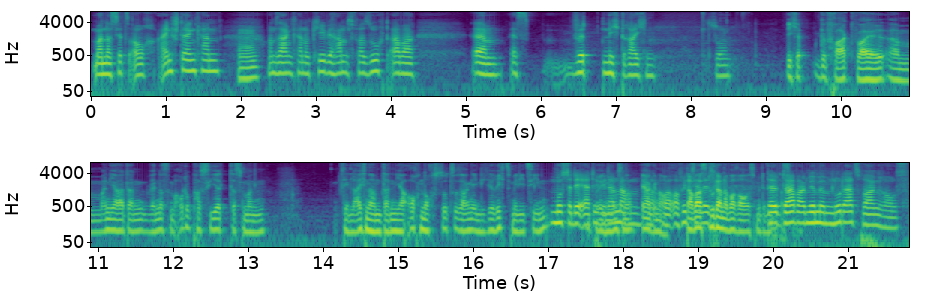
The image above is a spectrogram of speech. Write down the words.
man das jetzt auch einstellen kann mhm. und sagen kann, okay, wir haben es versucht, aber ähm, es wird nicht reichen. So. Ich habe gefragt, weil ähm, man ja dann, wenn das im Auto passiert, dass man den Leichnam dann ja auch noch sozusagen in die Gerichtsmedizin. Musste der RTW dann machen. Ja, genau. Da warst du dann aber raus mit dem da, da waren wir mit dem Notarztwagen raus.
